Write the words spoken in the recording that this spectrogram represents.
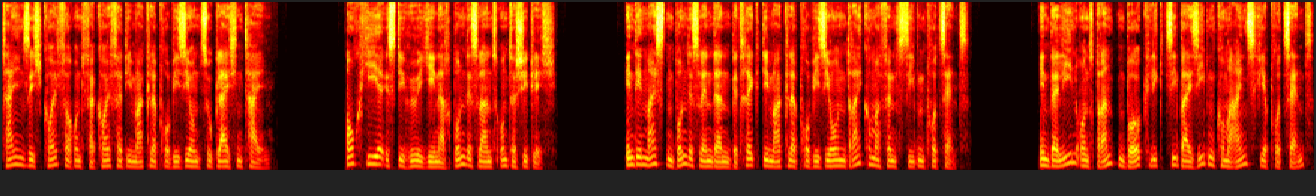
teilen sich Käufer und Verkäufer die Maklerprovision zu gleichen Teilen. Auch hier ist die Höhe je nach Bundesland unterschiedlich. In den meisten Bundesländern beträgt die Maklerprovision 3,57 Prozent. In Berlin und Brandenburg liegt sie bei 7,14 Prozent,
